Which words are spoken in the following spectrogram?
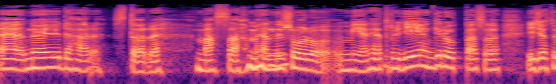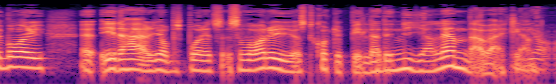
Eh, nu är ju det här större massa människor och mer heterogen grupp. Alltså i Göteborg i det här jobbspåret så var det ju just kortutbildade nyanlända verkligen. Ja.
